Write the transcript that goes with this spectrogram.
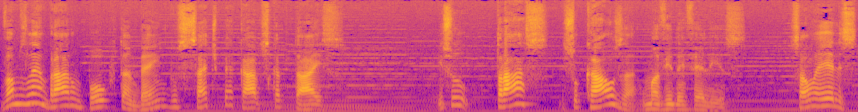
vamos lembrar um pouco também dos sete pecados capitais. Isso traz, isso causa uma vida infeliz. São eles:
